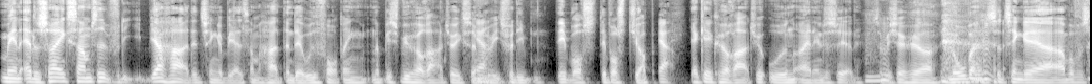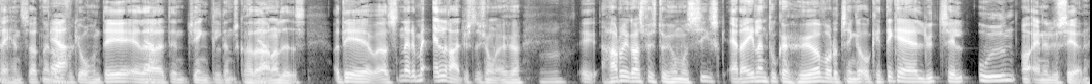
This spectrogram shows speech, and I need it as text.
Men er du så ikke samtidig, fordi jeg har, det tænker vi alle sammen har, den der udfordring, når, hvis vi hører radio eksempelvis, ja. fordi det er, vores, det er vores job. Ja. Jeg kan ikke høre radio uden at analysere det. Mm-hmm. Så hvis jeg hører Nova, så tænker jeg, ah, hvorfor sagde han sådan, eller Ja. hvorfor gjorde hun det, eller Ja. den jingle, den skulle have været ja. anderledes. Og, det, er- og sådan er det med alle radiostationer, jeg hører. Mm. Øh, har du ikke også, hvis du hører musik, er der et eller andet, du kan høre, hvor du tænker, okay, det kan jeg lytte til, uden at analysere det?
